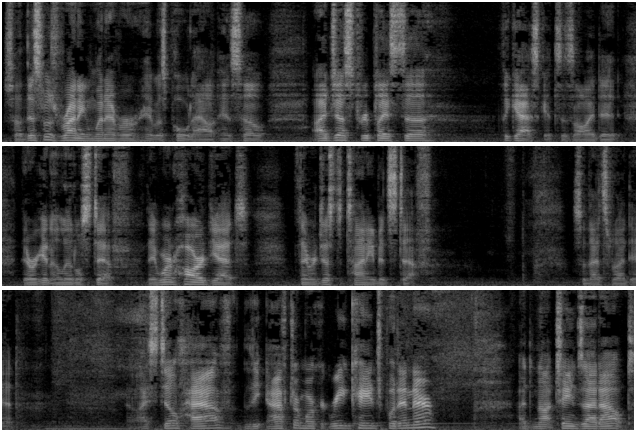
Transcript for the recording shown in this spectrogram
So this was running whenever it was pulled out. And so I just replaced the, the gaskets is all I did. They were getting a little stiff. They weren't hard yet. They were just a tiny bit stiff. So that's what I did. I still have the aftermarket reed cage put in there. I did not change that out.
